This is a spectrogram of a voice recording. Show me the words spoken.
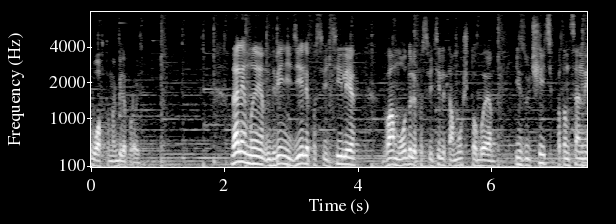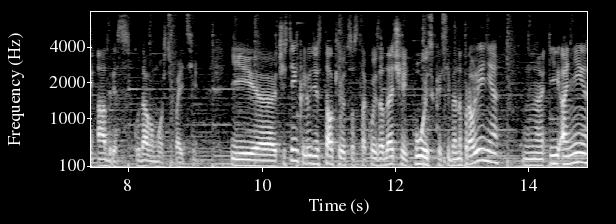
у автомобиля пройден. Далее мы две недели посвятили, два модуля посвятили тому, чтобы изучить потенциальный адрес, куда вы можете пойти. И э, частенько люди сталкиваются с такой задачей поиска себя направления, и они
